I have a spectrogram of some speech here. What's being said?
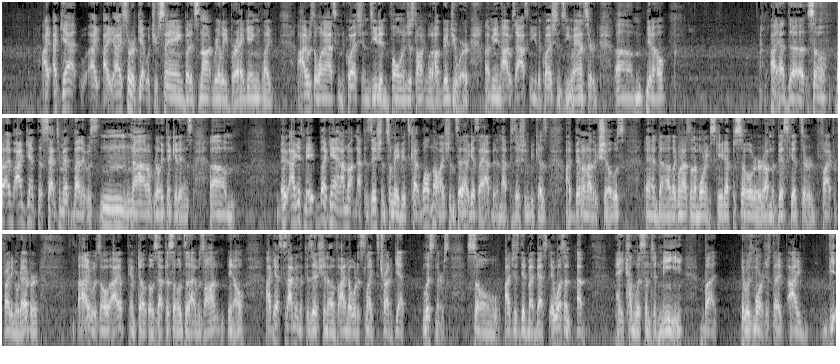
I, I get, I, I, I sort of get what you're saying, but it's not really bragging. Like, I was the one asking the questions. You didn't phone and just talk about how good you were. I mean, I was asking you the questions and you answered. Um, you know, I had the so, but I, I get the sentiment, but it was mm, no, I don't really think it is. Um, I guess maybe again, I'm not in that position, so maybe it's cut. Well, no, I shouldn't say that. I guess I have been in that position because I've been on other shows, and uh, like when I was on the morning skate episode or on the biscuits or five for fighting or whatever, I was I pimped out those episodes that I was on. You know, I guess because I'm in the position of I know what it's like to try to get listeners, so I just did my best. It wasn't a hey, come listen to me, but it was more just I, I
